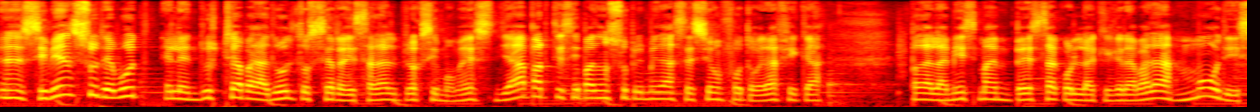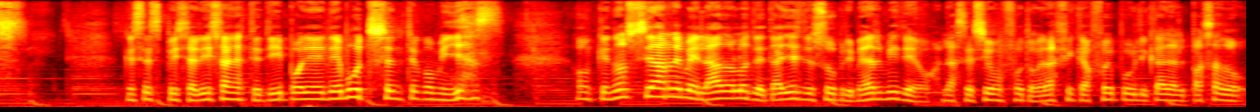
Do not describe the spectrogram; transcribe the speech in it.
eh, si bien su debut en la industria para adultos se realizará el próximo mes, ya ha participado en su primera sesión fotográfica para la misma empresa con la que grabará Moody's, que se especializa en este tipo de debuts, entre comillas. Aunque no se ha revelado los detalles de su primer video, la sesión fotográfica fue publicada el pasado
